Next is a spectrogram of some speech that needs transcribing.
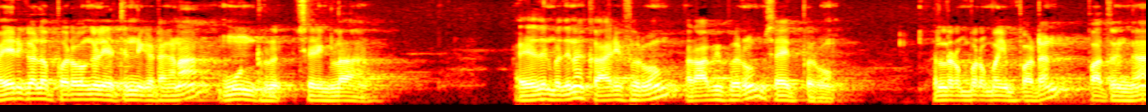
பயிர்கால பருவங்கள் எத்தனை கேட்டாங்கன்னா மூன்று சரிங்களா? அது எதுன்னு பார்த்தீங்கன்னா காரி பருவம் ராபி பருவம் சையத் பருவம். இதெல்லாம் ரொம்ப ரொம்ப இம்பார்ட்டன்ட் பார்த்துங்க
